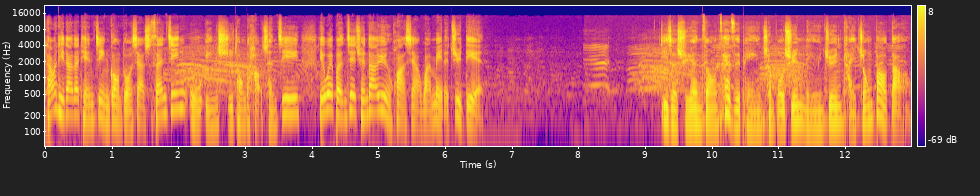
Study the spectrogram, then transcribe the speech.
台湾体大在田径共夺下十三金、五银十铜的好成绩，也为本届全大运画下完美的句点。记者许彦宗、蔡子平、陈柏勋、林云君台中报道。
